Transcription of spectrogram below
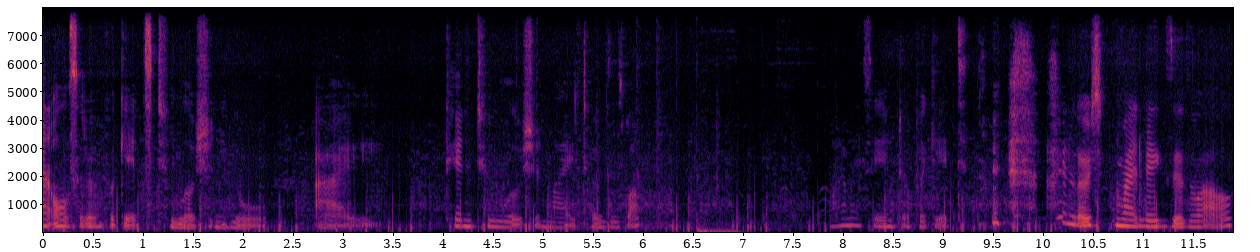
And also don't forget to lotion your I tend to lotion my toes as well. Why am I saying don't forget? I lotion my legs as well.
